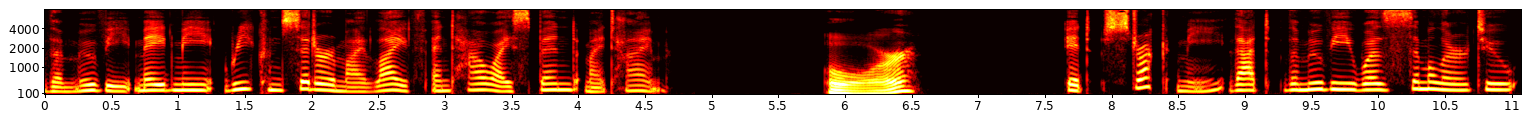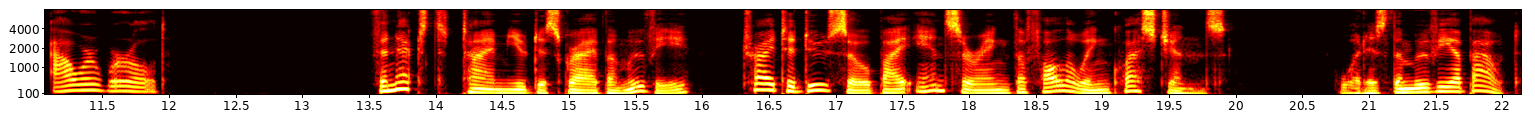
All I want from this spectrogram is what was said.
The movie made me reconsider my life and how I spend my time. or It struck me that the movie was similar to our world. the next time you describe a movie, try to do so by answering the following questions. What is the movie about?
